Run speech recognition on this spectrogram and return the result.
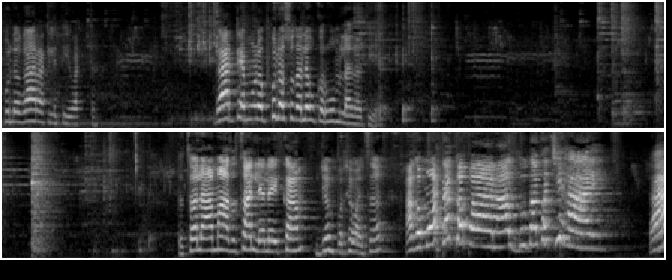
फुलं गाराटले ती वाटतं. गारट्यामुळं फुलं सुद्धा लवकर उमला जाते. तर चला माझं चाललेलं आहे काम जम्पर ठेवायचं. अगं मोठा कपान आज दुधाचा चिहा आहे हा?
